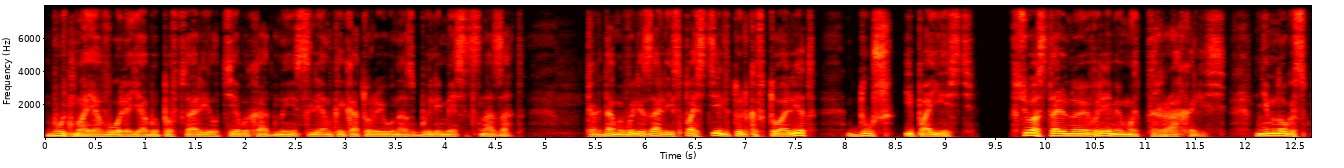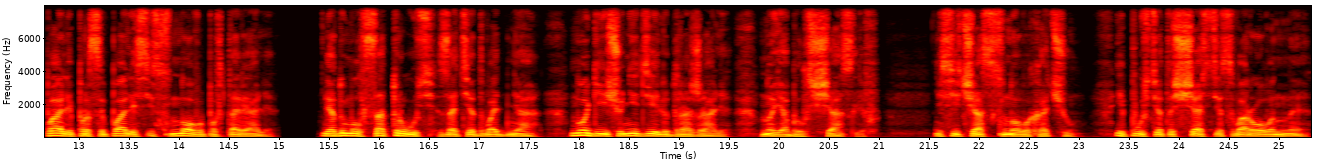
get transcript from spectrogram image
Будь моя воля, я бы повторил те выходные с Ленкой, которые у нас были месяц назад. Когда мы вылезали из постели только в туалет, душ и поесть. Все остальное время мы трахались. Немного спали, просыпались и снова повторяли. Я думал, сотрусь за те два дня. Ноги еще неделю дрожали, но я был счастлив. И сейчас снова хочу. И пусть это счастье сворованное,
